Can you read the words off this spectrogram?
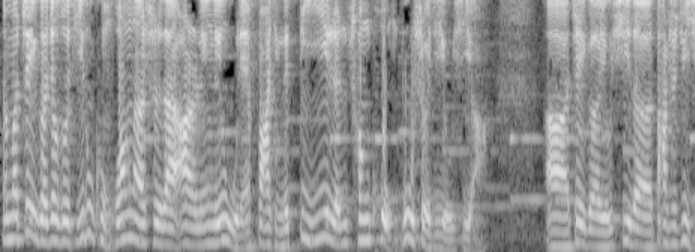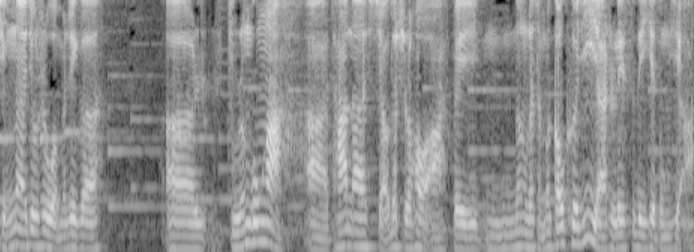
那么这个叫做《极度恐慌》呢，是在二零零五年发行的第一人称恐怖射击游戏啊。啊，这个游戏的大致剧情呢，就是我们这个呃主人公啊啊，他呢小的时候啊被弄了什么高科技啊，是类似的一些东西啊，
